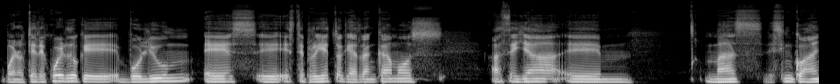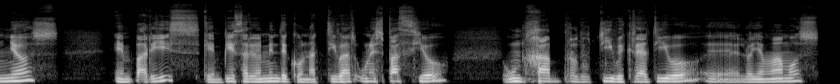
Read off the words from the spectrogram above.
Bueno, te recuerdo que Volume es este proyecto que arrancamos hace ya em, más de cinco años en París, que empieza realmente con activar un espacio, un hub productivo y creativo, eh, lo llamamos,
